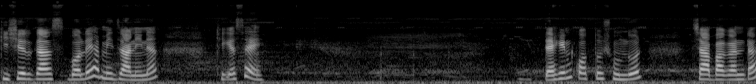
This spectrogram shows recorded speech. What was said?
কিসের গাছ বলে আমি জানি না, ঠিক আছে? দেখেন কত সুন্দর চা বাগানটা।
